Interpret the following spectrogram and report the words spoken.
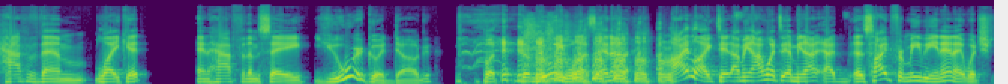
half of them like it, and half of them say you were good, Doug, but the movie was, and I, I liked it. I mean, I went to. I mean, I, I, aside from me being in it, which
